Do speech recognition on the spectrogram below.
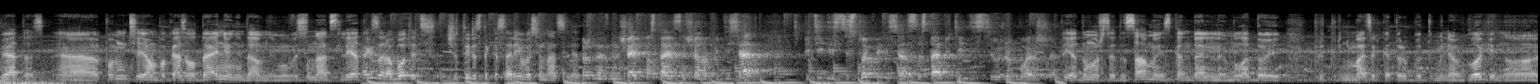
Ребята, э, помните, я вам показывал Даню недавно, ему 18 лет. Как заработать 400 косарей в 18 лет? Нужно начать поставить сначала 50, с 50 150, со 150 уже больше. Я думал, что это самый скандальный молодой предприниматель, который будет у меня в блоге, но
